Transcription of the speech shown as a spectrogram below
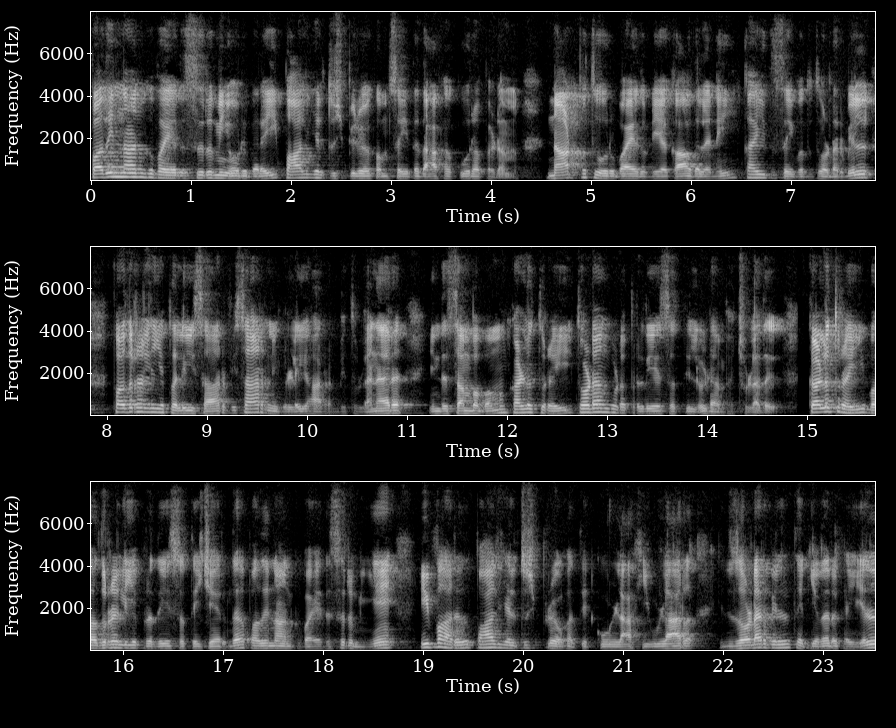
பதினான்கு வயது சிறுமி ஒருவரை பாலியல் துஷ்பிரயோகம் செய்ததாக கூறப்படும். நாற்பத்தி ஒரு வயதுடைய காதலனை கைது செய்வது தொடர்பில் பதுரலிய போலீசார் விசாரணைகளை ஆரம்பித்துள்ளனர். இந்த சம்பவம் களுத்துறை தொடங்குட பிரதேசத்தில் இடம்பெற்றுள்ளது. களுத்துறை பதுரலிய பிரதேசத்தைச் சேர்ந்த பதினான்கு வயது சிறுமியே இவ்வாறு பாலியல் துஷ்பிரயோகத்திற்கு உள்ளாகியுள்ளார். இது தொடர்பில் தெரிய வருகையில்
